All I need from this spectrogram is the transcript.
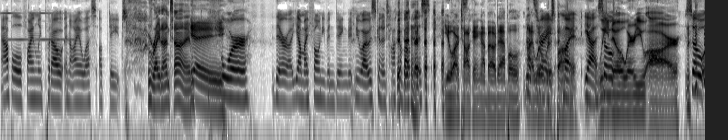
Apple finally put out an iOS update right on time. yay! for their. Uh, yeah, my phone even dinged. It knew I was going to talk about this. you are talking about Apple. I will right. respond. My- yeah. We so, know where you are. so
